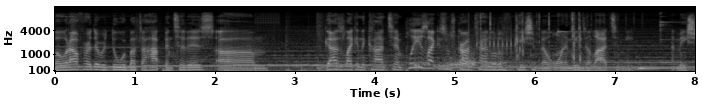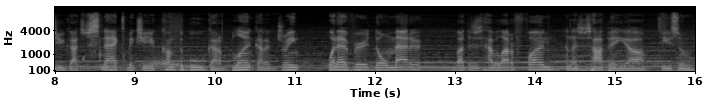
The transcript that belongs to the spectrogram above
But without further ado, we're about to hop into this. Um, guys liking the content, please like and subscribe, turn notification bell on. It means a lot to me. Make sure you got your snacks, make sure you're comfortable, got a blunt, got a drink, whatever, it don't matter. We're about to just have a lot of fun, and let's just hop in, y'all. See you soon.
